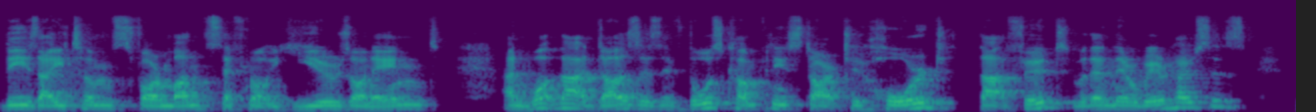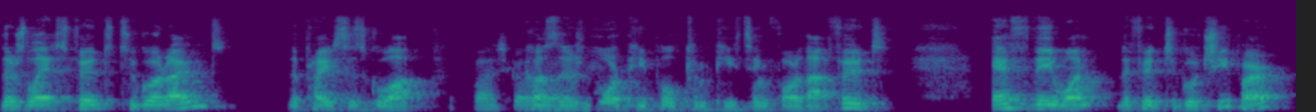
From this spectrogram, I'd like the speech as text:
these items for months, if not years on end. And what that does is if those companies start to hoard that food within their warehouses, there's less food to go around, the prices go up because there's more people competing for that food. If they want the food to go cheaper,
